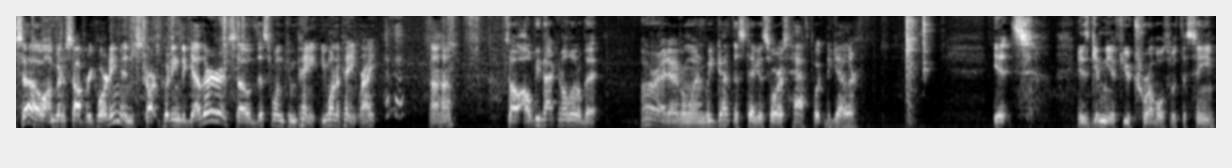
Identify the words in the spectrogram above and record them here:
So I'm going to stop recording and start putting together so this one can paint. You want to paint, right? Uh huh. So I'll be back in a little bit. All right, everyone, we got the Stegosaurus half put together. It is giving me a few troubles with the seam.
